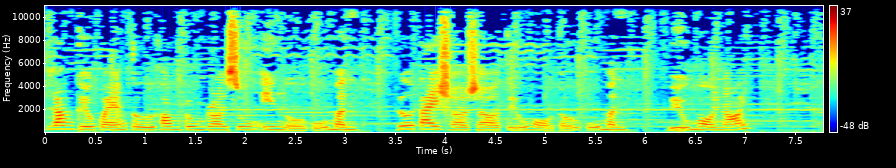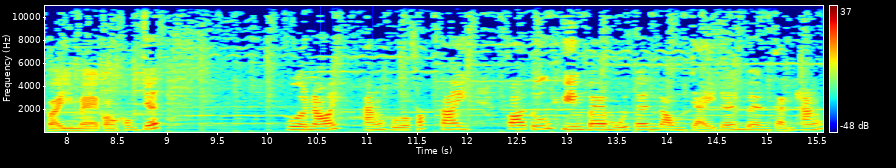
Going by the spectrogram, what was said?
Long kiều quạng từ không trung rơi xuống yên ngựa của mình, đưa tay sờ sờ tiểu hồ tử của mình, biểu môi nói, Vậy mà còn không chết. Vừa nói, hắn vừa phất tay, phó tướng khiêng ba mũi tên đồng chạy đến bên cạnh hắn,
